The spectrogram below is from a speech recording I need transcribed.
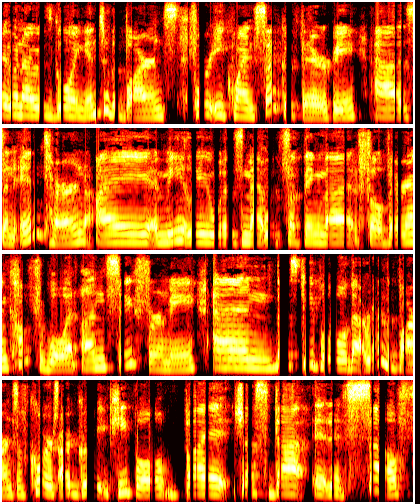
right when I was going into the barns for equine psychotherapy as an intern, I immediately was met with something that felt very uncomfortable and unsafe for me. And those people that ran the barns, of course, are great people, but just that in itself,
